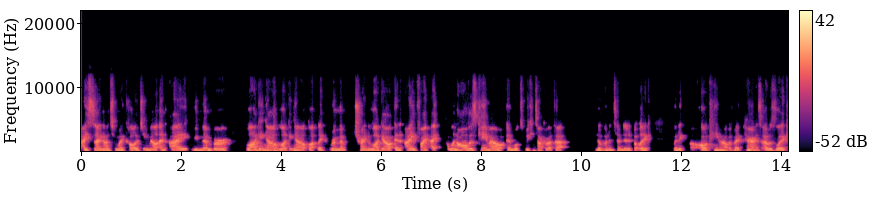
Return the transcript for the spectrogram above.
I signed on to my college email and i remember logging out logging out like remember trying to log out and i find I, when all this came out and we'll, we can talk about that no pun intended but like when it all came out with my parents i was like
